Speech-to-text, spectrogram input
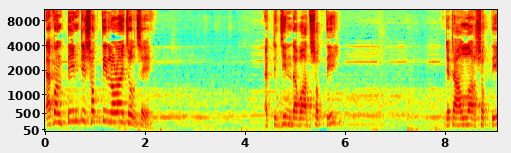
এখন তিনটি শক্তির লড়াই চলছে। একটি জিন্দাবাদ শক্তি, যেটা আল্লাহর শক্তি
